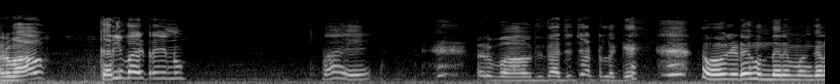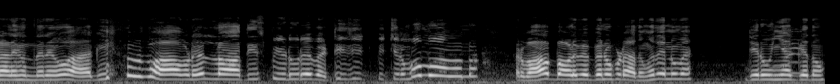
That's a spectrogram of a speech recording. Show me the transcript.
ਰਵਾਬ ਕਰੀ ਬਾਈ ਟ੍ਰੇਨ ਨੂੰ। ਬਾਏ। ਰਵਾਬ ਦੀ ਤਾਂ ਅੱਜ ਝੱਟ ਲੱਗੇ। ਉਹ ਜਿਹੜੇ ਹੁੰਦੇ ਨੇ, ਮੰਗਣ ਵਾਲੇ ਹੁੰਦੇ ਨੇ, ਉਹ ਆ ਗਈ। ਰਵਾਬ ਨੇ ਲਾਤੀ ਸਪੀਡ ਉਰੇ ਬੈਠੀ ਸੀ, ਪਿੱਛੇ ਨੂੰ, ਮਮਾ ਮਮਾ। ਰਵਾਬ ਬੌਲੇ ਬੇਬੇ ਨੂੰ ਫੜਾ ਦੂੰਗਾ ਤੈਨੂੰ ਮੈਂ, ਜੇ ਰੋਈਆਂ ਅੱਗੇ ਤੋਂ।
